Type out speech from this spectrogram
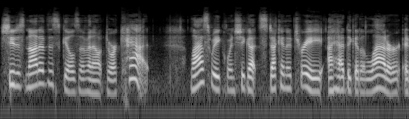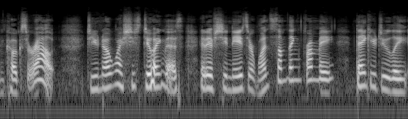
She does not have the skills of an outdoor cat. Last week, when she got stuck in a tree, I had to get a ladder and coax her out. Do you know why she's doing this? And if she needs or wants something from me? Thank you, Julie.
